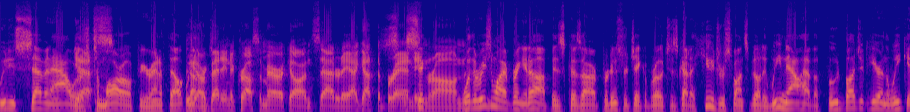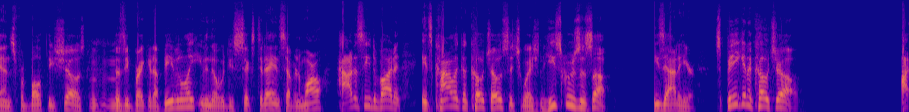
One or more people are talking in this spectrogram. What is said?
We do seven hours Yes. tomorrow for your NFL We are betting across America on Saturday. I got the branding Six- wrong. Well, the reason why I bring it up is because our producer Jacob Roach has got a huge responsibility. We now have a food budget here on the weekends for both these shows. Mhm. Does he break it up evenly, even though we do six today and seven tomorrow? How does he divide it? It's kind of like a Coach O situation. He screws us up. He's out of here. Speaking of Coach O, I,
